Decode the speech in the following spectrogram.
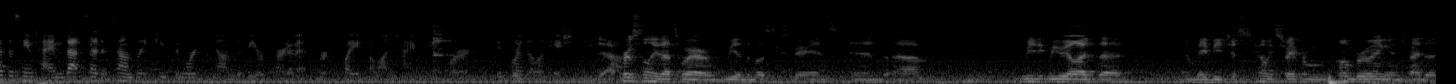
at the same time. That said, it sounds like you've been working on the beer part of it for quite a long time before before the location came Yeah, along. Personally, that's where we had the most experience, and um, we we realized that you know maybe just coming straight from home brewing and trying to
